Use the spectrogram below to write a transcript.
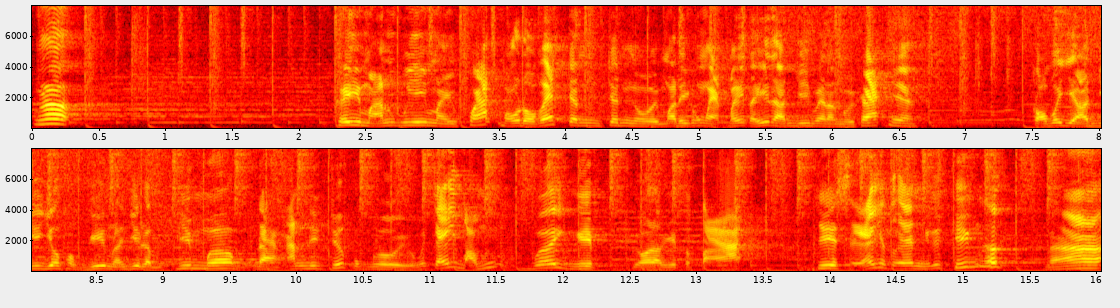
Nga. khi mà anh Duy mày khoác bộ đồ vest trên trên người mà đi con mẹt 7 tỷ là anh Duy mày là người khác nha. Còn bây giờ anh Duy vô phòng gym là anh Duy là một gamer một đàn anh đi trước, một người có cháy bỏng với nghiệp, gọi là nghiệp tạ tạ. Chia sẻ cho tụi em những cái kiến thức. Đó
